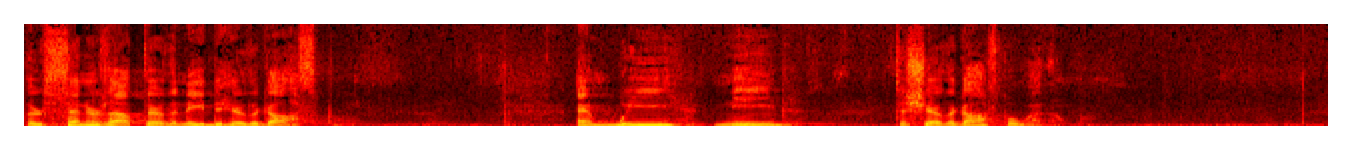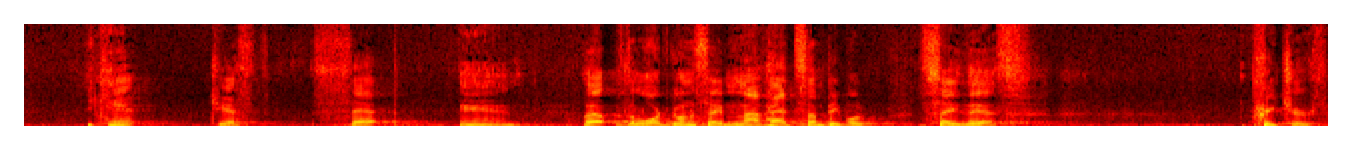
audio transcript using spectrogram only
there's sinners out there that need to hear the gospel. And we need to share the gospel with them. You can't just sit and, well, the Lord's going to save them. And I've had some people say this preachers,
